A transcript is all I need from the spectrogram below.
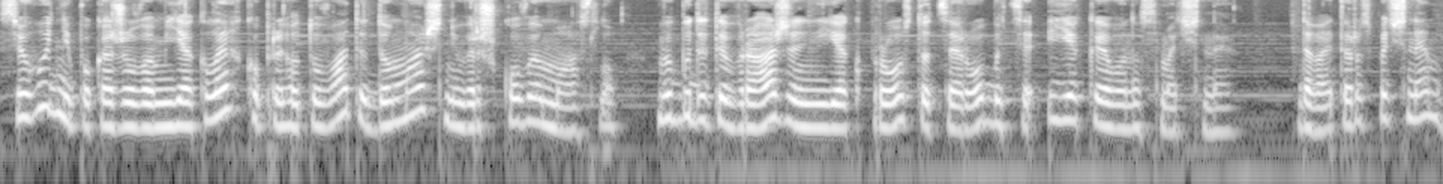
Сьогодні покажу вам, як легко приготувати домашнє вершкове масло. Ви будете вражені, як просто це робиться і яке воно смачне. Давайте розпочнемо.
